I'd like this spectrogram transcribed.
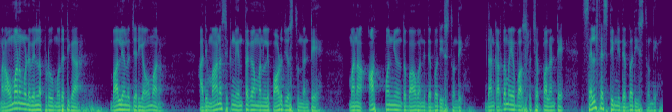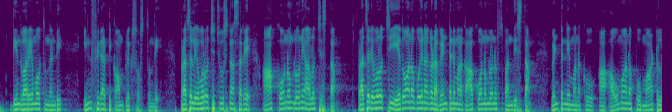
మన అవమానం గుండా వెళ్ళినప్పుడు మొదటిగా బాల్యంలో జరిగే అవమానం అది మానసికంగా ఎంతగా మనల్ని పాడు చేస్తుందంటే మన ఆత్మన్యూనత భావాన్ని దెబ్బతీస్తుంది. దానికి అర్థమయ్యే భాషలో చెప్పాలంటే సెల్ఫ్ ఎస్టీమ్ని దెబ్బతీస్తుంది. దీని ద్వారా ఏమవుతుందండి? ఇన్ఫీరియారిటీ కాంప్లెక్స్ వస్తుంది. ప్రజలు ఎవరు వచ్చి చూసినా సరే ఆ కోణంలోనే ఆలోచిస్తాం. ప్రజలు ఎవరు వచ్చి ఏదో అనబోయినా కూడా వెంటనే మనకు ఆ కోణంలోనే స్పందిస్తాం. వెంటనే మనకు ఆ అవమానపు మాటలు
